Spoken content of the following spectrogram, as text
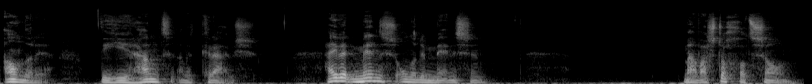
andere die hier hangt aan het kruis. Hij werd mens onder de mensen, maar was toch Gods zoon.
